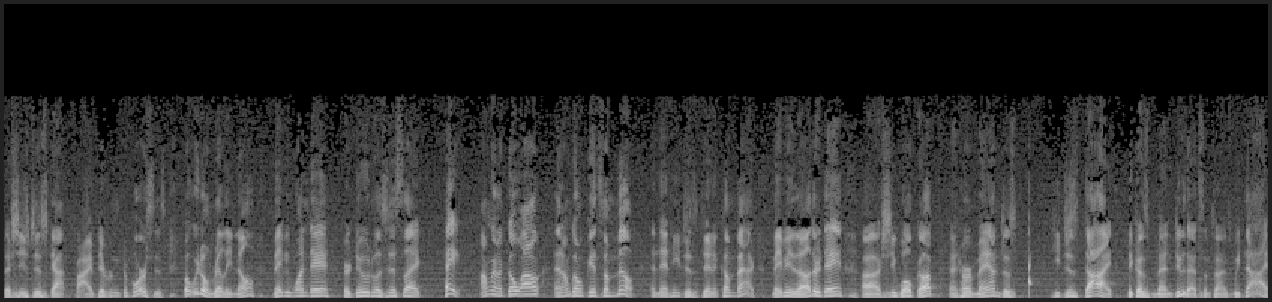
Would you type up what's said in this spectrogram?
that she's just got five different divorces, but we don't really know. Maybe one day her dude was just like, Hey, I'm going to go out and I'm going to get some milk. And then he just didn't come back. Maybe the other day uh, she woke up and her man just, he just died because men do that sometimes. We die.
